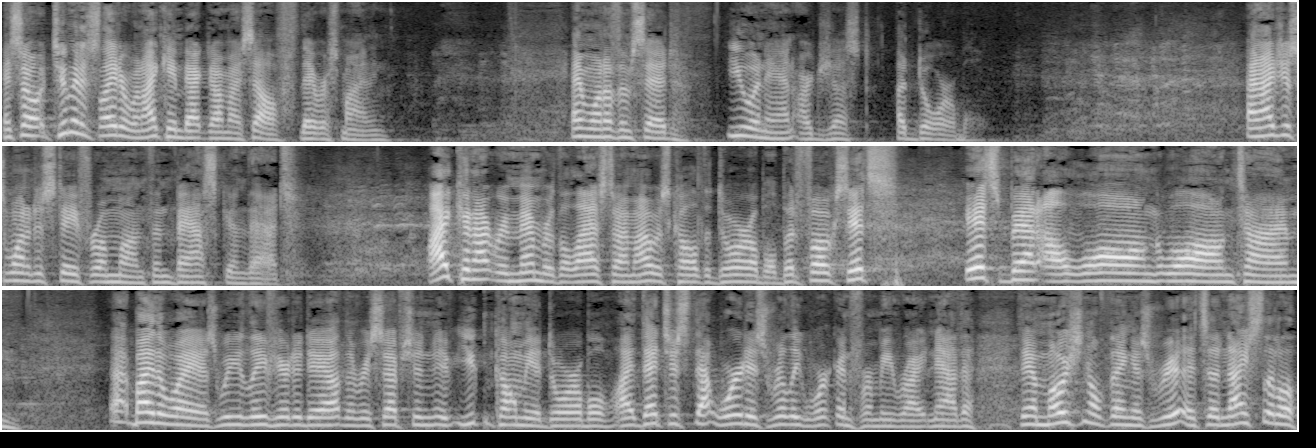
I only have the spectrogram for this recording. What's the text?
And so two minutes later, when I came back down myself, they were smiling. And one of them said, You and Ann are just adorable. And I just wanted to stay for a month and bask in that. I cannot remember the last time I was called adorable, but folks, it's, it's been a long, long time. Uh, by the way, as we leave here today out in the reception, if you can call me adorable. I, that just that word is really working for me right now. The, the emotional thing is real. It's a nice little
